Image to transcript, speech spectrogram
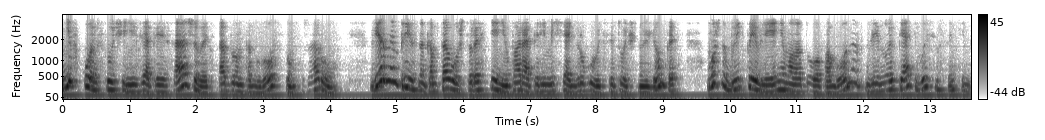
Ни в коем случае нельзя пересаживать адонтоглоссум в жару. Верным признаком того, что растению пора перемещать в другую цветочную емкость, может быть появление молодого погона длиной 5-8 см.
